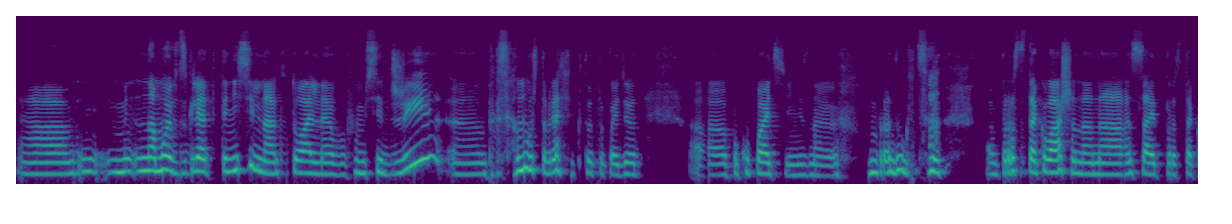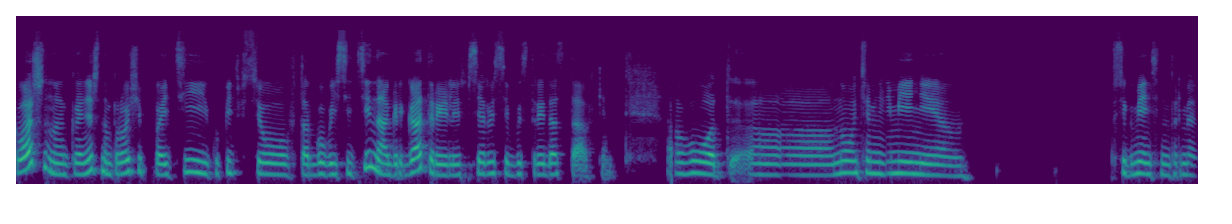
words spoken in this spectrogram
А, на мой взгляд, это не сильно актуально в FMCG, э, потому что вряд ли кто-то пойдет покупать, я не знаю, продукцию Простоквашино на сайт Простоквашино, конечно, проще пойти и купить все в торговой сети на агрегаторе или в сервисе быстрой доставки. Вот. А, но, тем не менее, в сегменте, например,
